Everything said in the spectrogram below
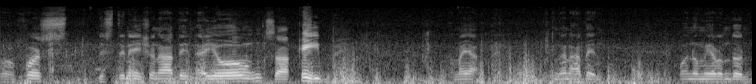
Oh, first destination natin ay yung sa cave. Mamaya, tingnan natin kung ano meron doon.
